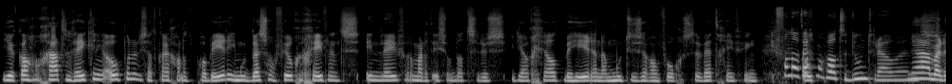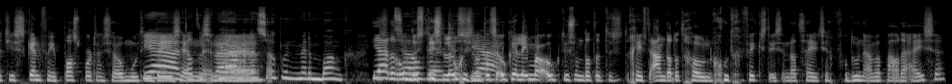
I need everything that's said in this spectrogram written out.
Je kan gewoon gratis een rekening openen, dus dat kan je gewoon altijd proberen. Je moet best wel veel gegevens inleveren, maar dat is omdat ze dus jouw geld beheren. En dan moeten ze gewoon volgens de wetgeving. Ik vond dat echt nog wel te doen trouwens. Ja, maar dat je scan van je paspoort en zo moet in Ja, je BSN. dat is en, waar. Ja, eh, maar dat is ook met, met een bank. Ja, daarom. Dus het is logisch. Dus want ja. dat is ook alleen maar ook dus omdat het dus geeft aan dat het gewoon goed gefixt is. En dat zij zich voldoen aan bepaalde eisen.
